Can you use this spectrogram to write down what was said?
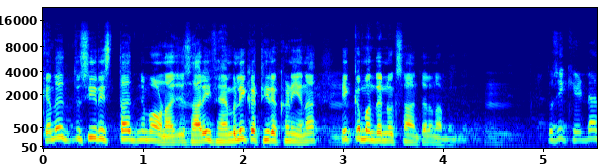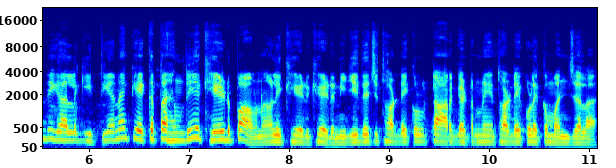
ਕਹਿੰਦੇ ਤੁਸੀਂ ਰਿਸ਼ਤਾ ਨਿਭਾਉਣਾ ਜੇ ਸਾਰੀ ਫੈਮਿਲੀ ਇਕੱਠੀ ਰੱਖਣੀ ਹੈ ਨਾ ਇੱਕ ਬੰਦੇ ਨੂੰ ਨੁਕਸਾਨ ਚੱਲਣਾ ਪੈਂਦਾ। ਤੁਸੀਂ ਖੇਡਾਂ ਦੀ ਗੱਲ ਕੀਤੀ ਹੈ ਨਾ ਕਿ ਇੱਕ ਤਾਂ ਹੁੰਦੀ ਹੈ ਖੇਡ ਭਾਵਨਾ ਵਾਲੀ ਖੇਡ ਖੇਡਣੀ ਜਿਹਦੇ 'ਚ ਤੁਹਾਡੇ ਕੋਲ ਟਾਰਗੇਟ ਨੇ ਤੁਹਾਡੇ ਕੋਲ ਇੱਕ ਮੰਜ਼ਿਲ ਹੈ।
